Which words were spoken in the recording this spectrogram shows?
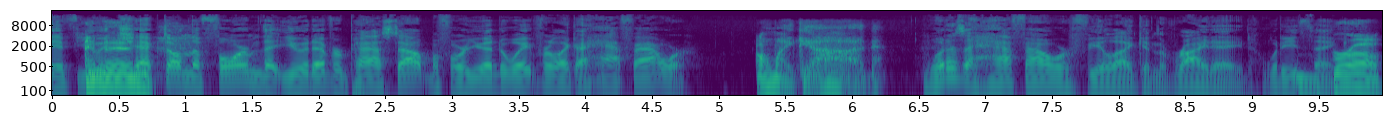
If you and had then- checked on the form that you had ever passed out before, you had to wait for like a half hour. oh my god What does a half hour feel like in the Rite Aid? What do you think? bro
